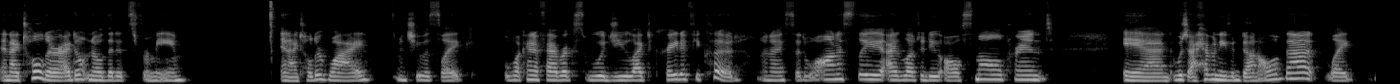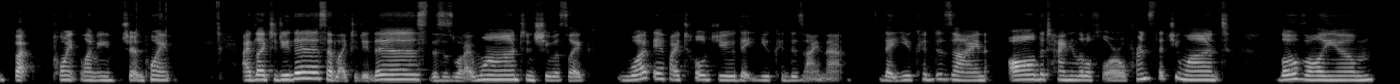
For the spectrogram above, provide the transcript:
and I told her I don't know that it's for me. And I told her why, and she was like, "What kind of fabrics would you like to create if you could?" And I said, "Well, honestly, I'd love to do all small print." And which I haven't even done all of that. Like, but point, let me share the point. I'd like to do this. I'd like to do this. This is what I want. And she was like, what if I told you that you could design that? That you could design all the tiny little floral prints that you want, low volume.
